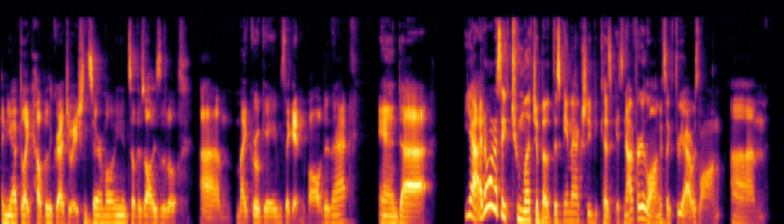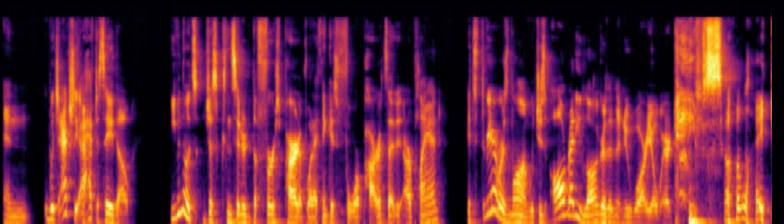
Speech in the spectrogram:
and you have to like help with the graduation ceremony. And so there's all these little um, micro games that get involved in that. And uh, yeah, I don't want to say too much about this game actually because it's not very long. It's like three hours long. Um, and which actually I have to say though, even though it's just considered the first part of what I think is four parts that are planned, it's three hours long, which is already longer than the new WarioWare games So like,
